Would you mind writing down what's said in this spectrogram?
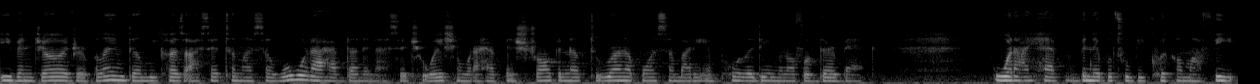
even judge or blame them because i said to myself what would i have done in that situation would i have been strong enough to run up on somebody and pull a demon off of their back would i have been able to be quick on my feet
